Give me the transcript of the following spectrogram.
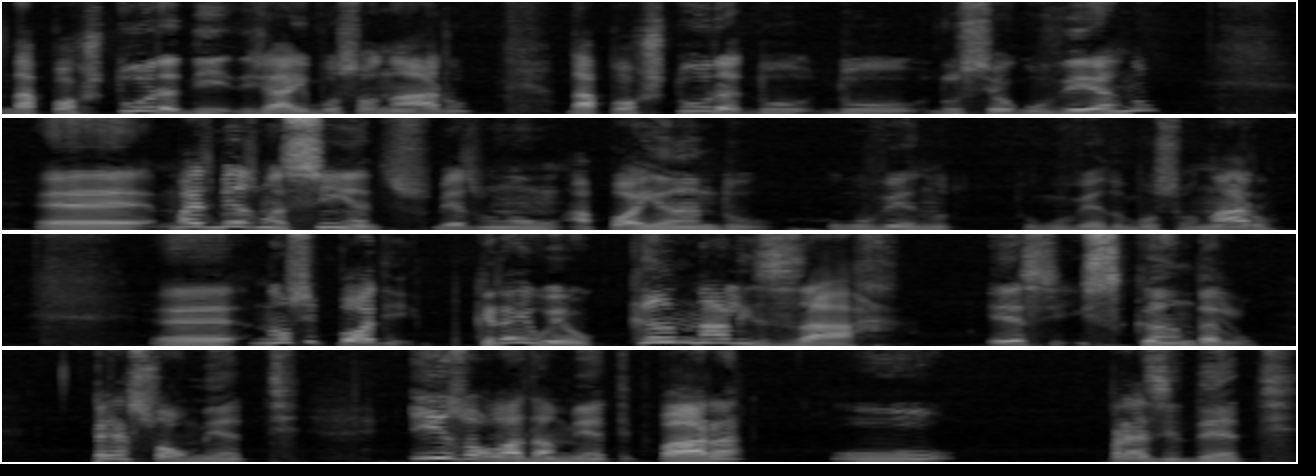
da postura de, de Jair Bolsonaro, da postura do, do, do seu governo é, mas mesmo assim, antes, mesmo não apoiando o governo, o governo Bolsonaro, é, não se pode, creio eu, canalizar esse escândalo pessoalmente, isoladamente para o presidente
